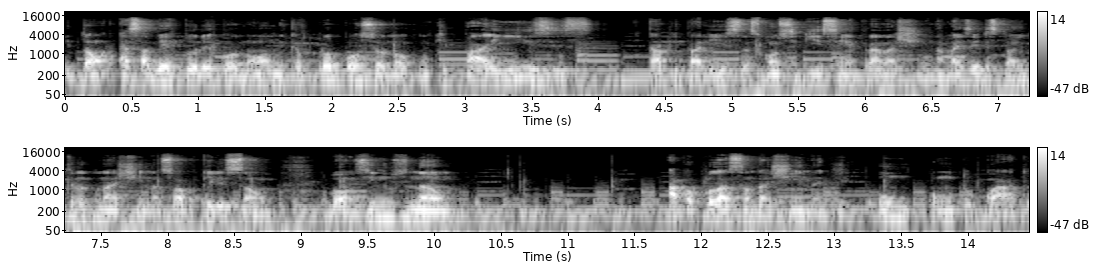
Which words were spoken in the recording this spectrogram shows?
Então, essa abertura econômica proporcionou com que países capitalistas conseguissem entrar na China. Mas eles estão entrando na China só porque eles são bonzinhos? Não. A população da China é de 1,4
